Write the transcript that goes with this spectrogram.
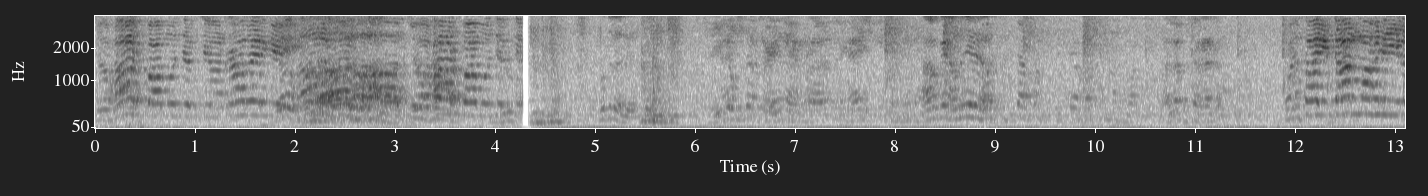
జోహార్ బాబు జగజీవన్ రావు గారికి జోహార్ బాబు జగజీవన్ కొనసాగిద్దాం మహనీయుల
